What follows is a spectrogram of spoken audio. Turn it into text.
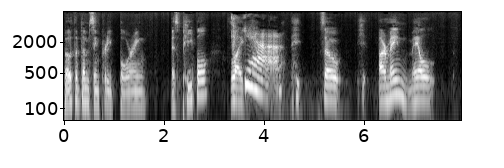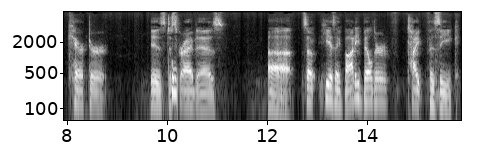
both of them seem pretty boring as people. Like, yeah. he, so he, our main male character is described as uh so he is a bodybuilder type physique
